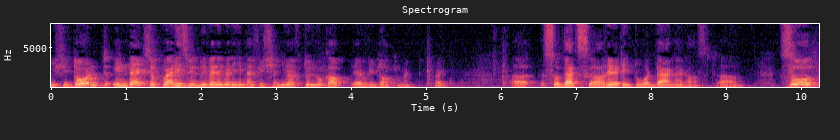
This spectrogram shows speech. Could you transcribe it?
if you don't index, your queries will be very, very inefficient. You have to look up every document, right? Uh, so that's uh, relating to what Dan had asked. Um, so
